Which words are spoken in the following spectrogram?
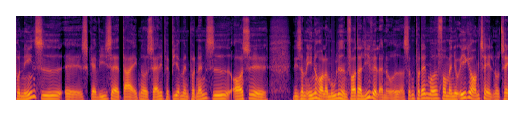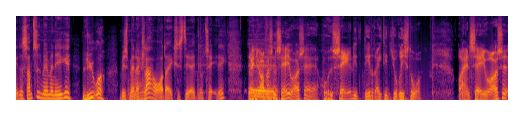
på den ene side øh, skal vise, at der er ikke noget særligt papir, men på den anden side også øh, ligesom indeholder muligheden for, at der alligevel er noget. Og sådan på den måde får man jo ikke omtalt notatet, samtidig med, at man ikke lyver, hvis man Nej. er klar over, at der eksisterer et notat. Ikke? René øh, Offersen sagde jo også, at hovedsageligt, det er et rigtigt juristord. Og han sagde jo også,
